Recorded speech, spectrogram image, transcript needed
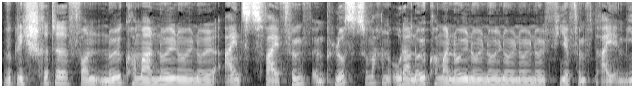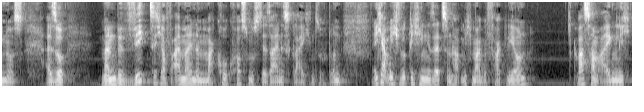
wirklich Schritte von 0,000125 im Plus zu machen oder 0,000000453 im Minus. Also man bewegt sich auf einmal in einem Makrokosmos, der seinesgleichen sucht. Und ich habe mich wirklich hingesetzt und habe mich mal gefragt, Leon, was haben eigentlich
